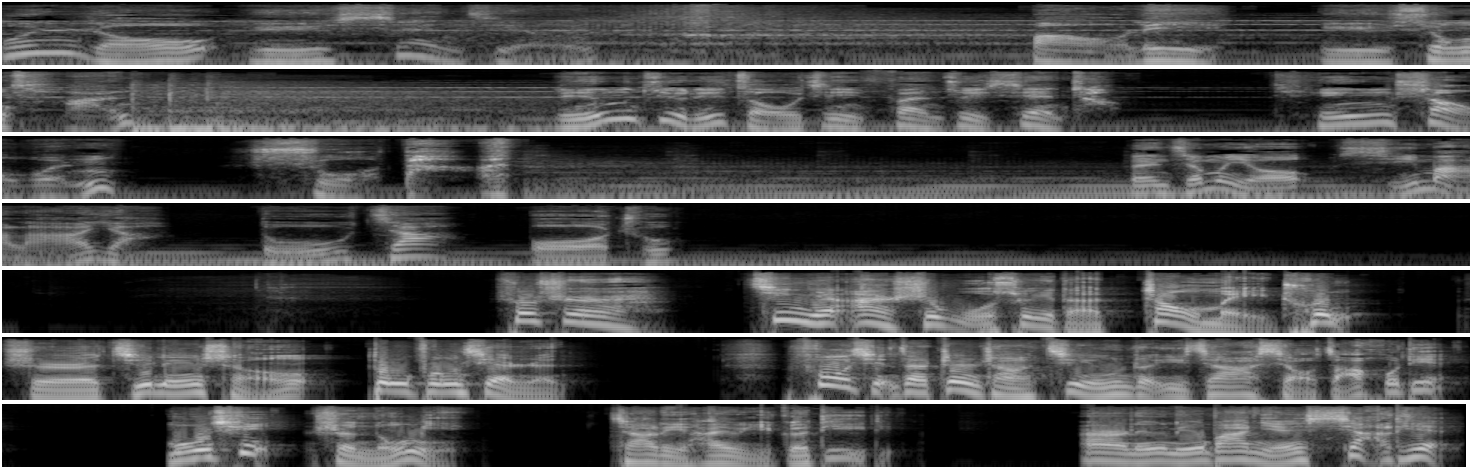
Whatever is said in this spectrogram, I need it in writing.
温柔与陷阱，暴力与凶残，零距离走进犯罪现场，听上文说大案。本节目由喜马拉雅独家播出。说是今年二十五岁的赵美春是吉林省东丰县人，父亲在镇上经营着一家小杂货店。母亲是农民，家里还有一个弟弟。二零零八年夏天，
